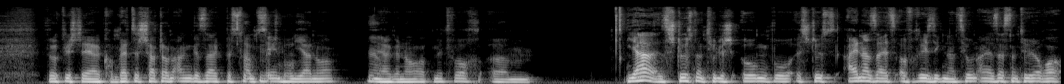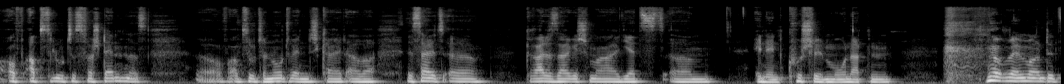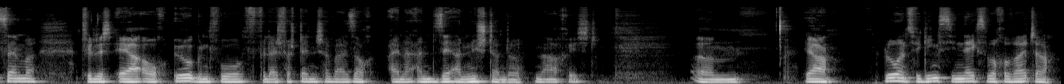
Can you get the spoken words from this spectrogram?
wirklich der komplette Shutdown angesagt bis zum ab 10. Mittwoch. Januar. Ja. ja. genau, ab Mittwoch. Ähm, ja, es stößt natürlich irgendwo, es stößt einerseits auf Resignation, einerseits natürlich auch auf absolutes Verständnis auf absolute Notwendigkeit, aber ist halt äh, gerade, sage ich mal, jetzt ähm, in den Kuschelmonaten November und Dezember natürlich eher auch irgendwo, vielleicht verständlicherweise auch eine, eine sehr ernüchternde Nachricht. Ähm, ja, Lorenz, wie ging es die nächste Woche weiter?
